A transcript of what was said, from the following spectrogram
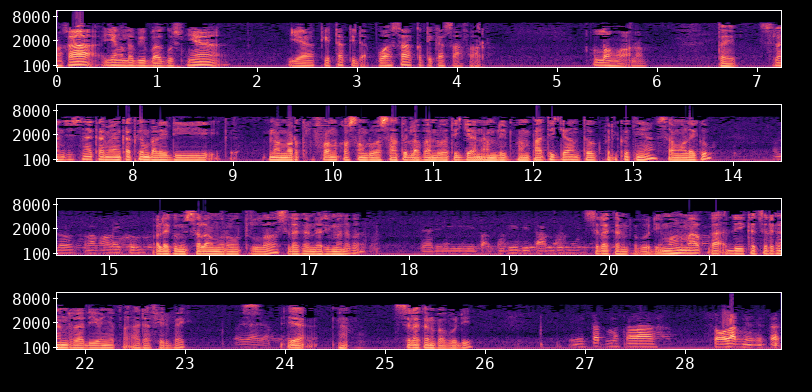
Maka yang lebih bagusnya ya kita tidak puasa ketika safar. Allahu a'lam. Baik, selanjutnya kami angkat kembali di nomor telepon 0218236543 untuk berikutnya. Assalamualaikum. Halo, Assalamualaikum. Waalaikumsalam warahmatullah. Silakan dari mana, Pak? Dari Pak Budi di Tambun. Silakan Pak Budi. Mohon maaf Pak, dikecilkan radionya Pak, ada feedback. Oh iya, ya. Ya, nah. Silakan Pak Budi. Ini Ustaz masalah sholat nih Ustaz.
